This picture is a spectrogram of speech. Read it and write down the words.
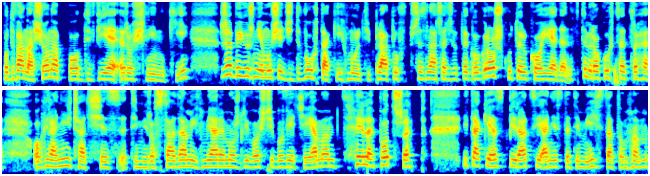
po dwa nasiona, po dwie roślinki, żeby już nie musieć dwóch takich multiplatów przeznaczać do tego groszku, tylko jeden. W tym roku chcę trochę ograniczać się z tymi rozsadami w miarę możliwości, bo wiecie, ja mam tyle potrzeb i takie aspiracje, a niestety miejsca to mam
